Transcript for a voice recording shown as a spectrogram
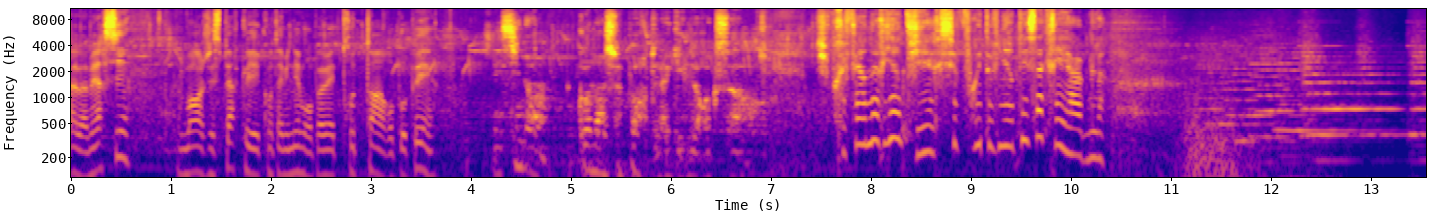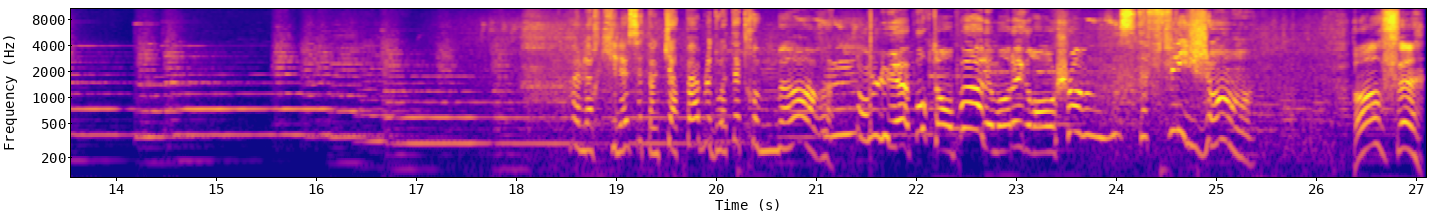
Ah bah merci. Bon, j'espère que les contaminés vont pas mettre trop de temps à repoper. Et sinon, comment se porte la guilde Roxor Je préfère ne rien dire, ça pourrait devenir désagréable. L'heure qu'il est, cet incapable doit être mort. On ne lui a pourtant pas demandé grand-chose. C'est affligeant. Enfin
